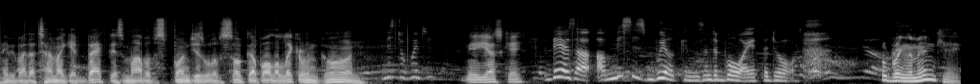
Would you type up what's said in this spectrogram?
Maybe by the time I get back, this mob of sponges will have soaked up all the liquor and gone. Mr. Winters, Yes, Kate? there's a, a Mrs. Wilkins and a boy at the door. We'll bring them in, Kate.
